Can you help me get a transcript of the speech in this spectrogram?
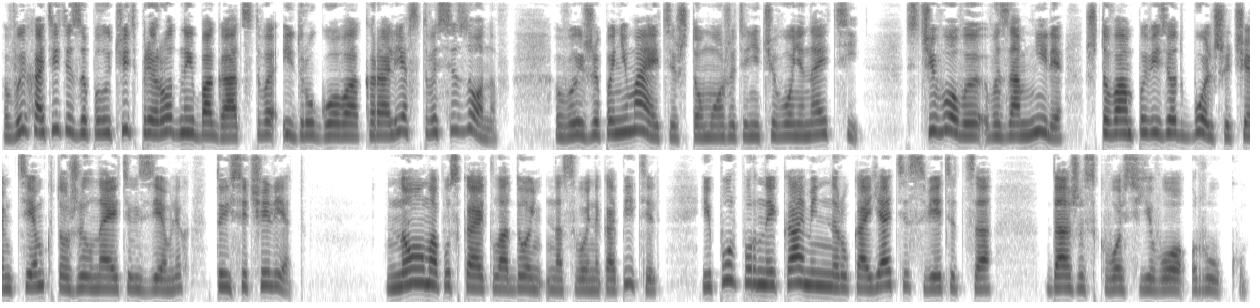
Вы хотите заполучить природные богатства и другого королевства сезонов. Вы же понимаете, что можете ничего не найти. С чего вы возомнили, что вам повезет больше, чем тем, кто жил на этих землях тысячи лет? Ноум опускает ладонь на свой накопитель, и пурпурный камень на рукояти светится даже сквозь его руку.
